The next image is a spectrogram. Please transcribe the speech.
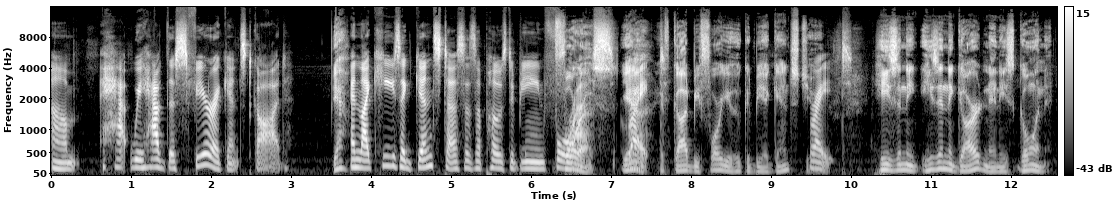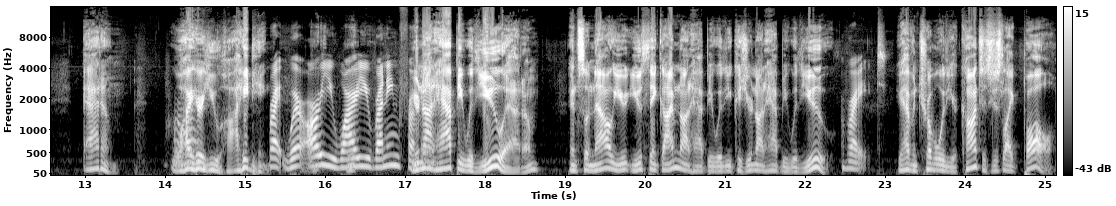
um, ha- we have this fear against God, yeah, and like He's against us as opposed to being for, us. Yeah. Right. If God be for you, who could be against you? Right. He's in the he's in the garden and he's going, Adam, why are you hiding? Right. Where are you? Why are you running from You're me? not happy with you, Adam. And so now you you think I'm not happy with you because you're not happy with you. Right. You're having trouble with your conscience, just like Paul.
